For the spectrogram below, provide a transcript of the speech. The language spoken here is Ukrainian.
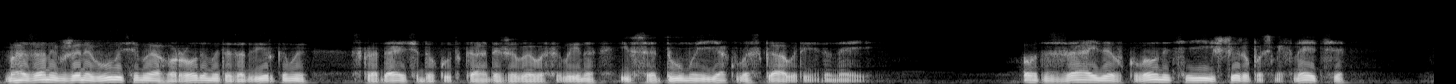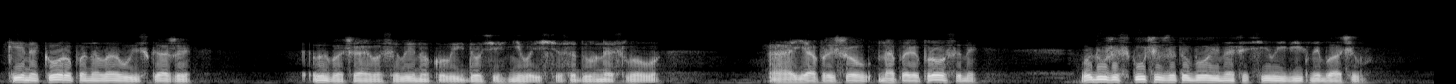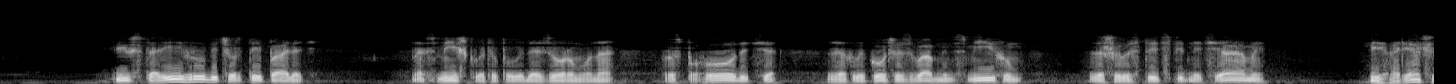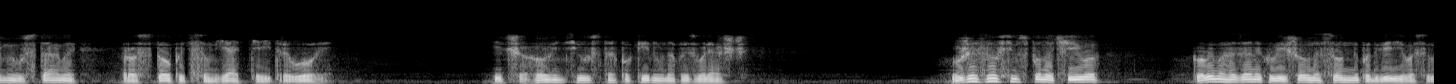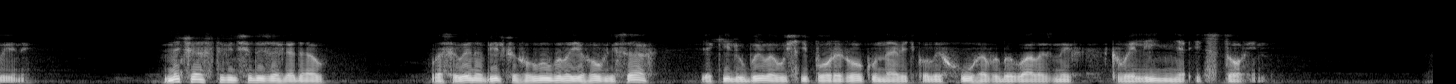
магазаник вже не вулицями, а городами та задвірками скрадається до кутка, де живе Василина, і все думає, як власкавитись до неї. От зайде, вклониться їй, щиро посміхнеться, кине коропа на лаву і скаже Вибачай, Василино, коли й досі гніваєшся за дурне слово. А я прийшов на перепросини, бо дуже скучив за тобою, наче цілий вік не бачив. І в старій грубі чорти палять. Насмішку то поведе зором вона розпогодиться, закликоче звабним сміхом, зашелестить спідницями і гарячими устами розтопить сум'яття і тривоги. І чого він ці уста покинув на призволяще? Уже зовсім споночило, коли магазаник увійшов на сонне подвір'я Василини. Не часто він сюди заглядав. Василина більше голубила його в лісах, які любила усі пори року, навіть коли хуга вибивала з них квеління і стогін.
